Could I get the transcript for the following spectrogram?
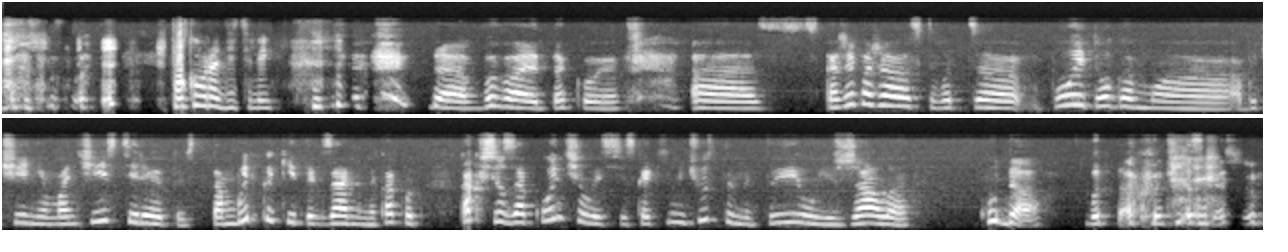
Только у родителей. Да, бывает такое. А, скажи, пожалуйста, вот э, по итогам э, обучения в Манчестере, то есть там были какие-то экзамены, как вот как все закончилось и с какими чувствами ты уезжала куда? Вот так вот я скажу.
